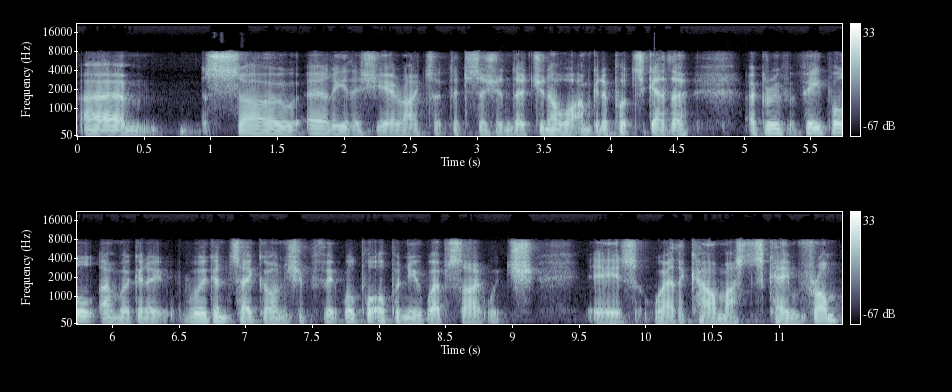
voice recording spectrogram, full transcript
Um, so earlier this year, I took the decision that you know what, I'm going to put together a group of people, and we're going to we're going to take ownership of it. We'll put up a new website, which is where the KoW Masters came from.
